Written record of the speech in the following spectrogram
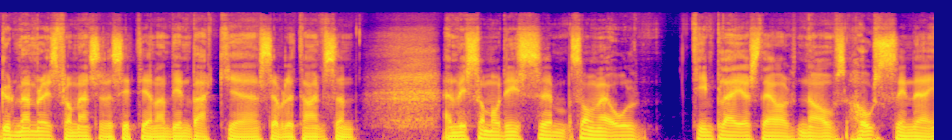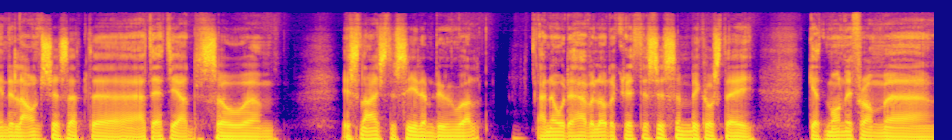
good memories from Manchester City, and I've been back uh, several times. And and with some of these, um, some of my old team players. They are now hosts in the, in the lounges at uh, at Etihad. So um, it's nice to see them doing well. I know they have a lot of criticism because they get money from uh,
